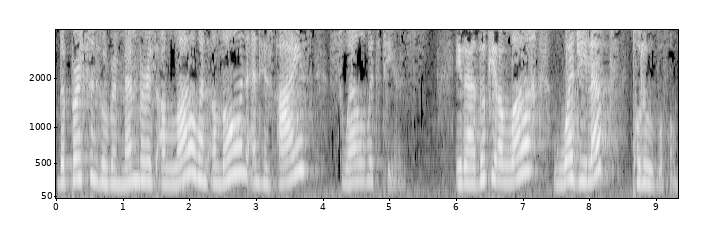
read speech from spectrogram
The person who remembers Allah when alone and his eyes swell with tears. إِذَا ذُكِرَ اللَّهِ وَجِلَتْ قُلُوبُهُمْ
